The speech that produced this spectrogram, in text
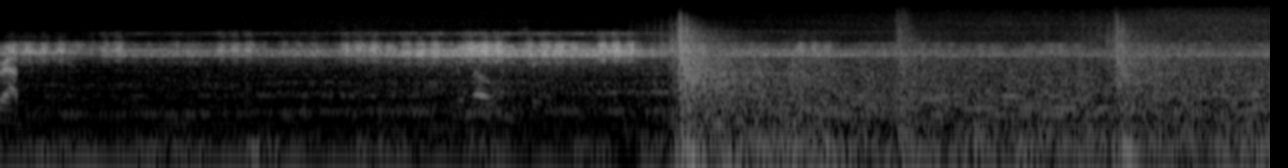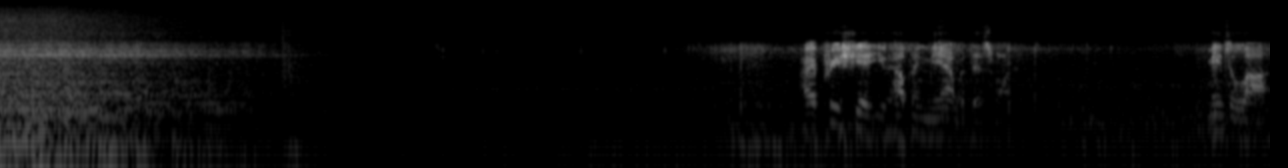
Grab? You'll know when you see it. I appreciate you helping me out with this one. It means a lot.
